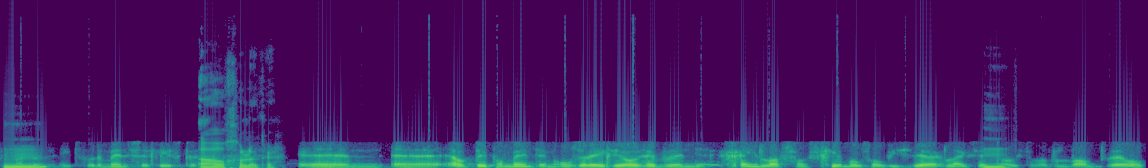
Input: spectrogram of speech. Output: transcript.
maar mhm. dat is niet voor de mensen giftig. Oh, gelukkig. En uh, op dit moment in onze regio hebben we geen last van schimmels of iets dergelijks. In het mhm. oosten van het land wel,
